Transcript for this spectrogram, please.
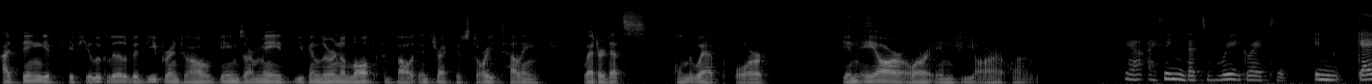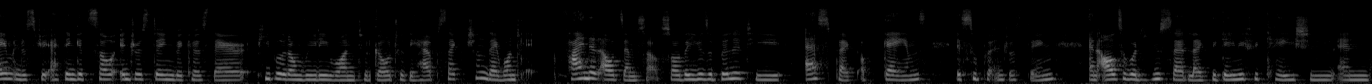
I think if, if you look a little bit deeper into how games are made, you can learn a lot about interactive storytelling, whether that's on the web or in AR or in VR or yeah, I think that's a really great tip. In game industry, I think it's so interesting because there people don't really want to go to the help section. They want find it out themselves. So the usability aspect of games is super interesting. And also what you said, like the gamification and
